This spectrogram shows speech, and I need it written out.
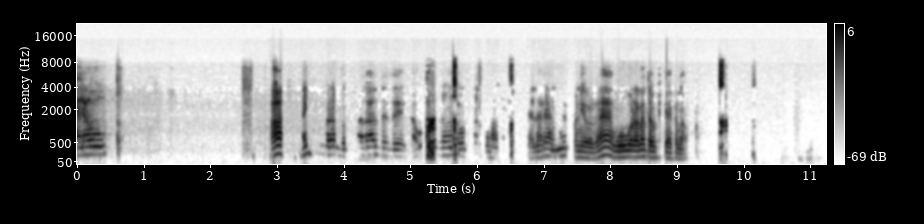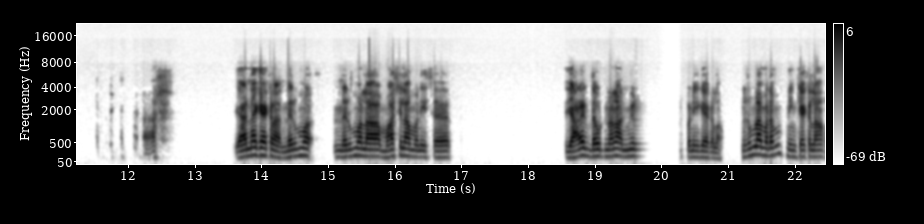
ஹலோ எல்லாரும் இருந்தது. அன்மியூட் பண்ணி விடுறேன். ஒவ்வொரு ஆளா டவுட் கேட்கலாம். யாருன்னா கேட்கலாம் நிர்ம நிர்மலா மாசிலாமணி சார் யாருக்கு டவுட்னாலும் அன்மியூட் பண்ணி கேட்கலாம் நிர்மலா மேடம் நீங்க கேட்கலாம்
